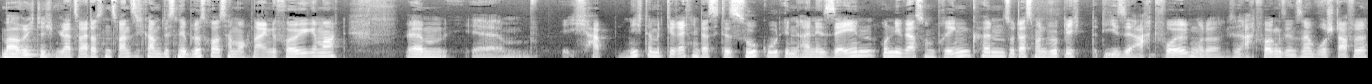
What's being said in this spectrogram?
war richtig. Ja, 2020 kam Disney Plus raus, haben auch eine eigene Folge gemacht. Ähm, ähm, ich habe nicht damit gerechnet, dass sie das so gut in eine Serien-Universum bringen können, so dass man wirklich diese acht Folgen oder diese acht Folgen sind ne, pro Staffel,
